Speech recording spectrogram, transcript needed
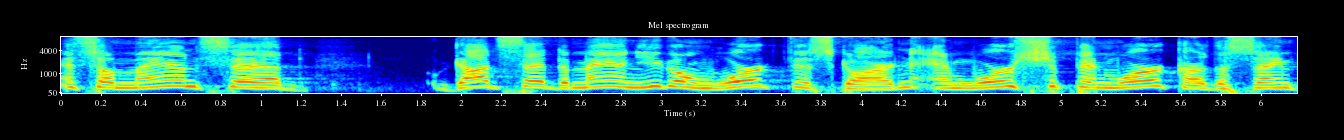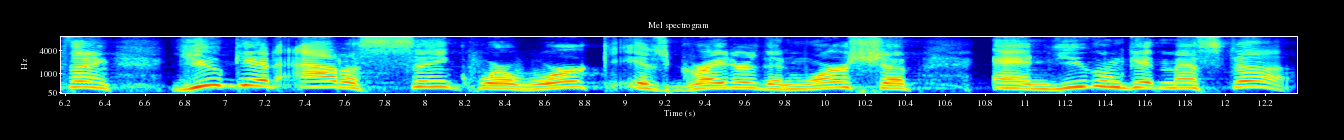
And so man said, God said to man, You're going to work this garden, and worship and work are the same thing. You get out of sync where work is greater than worship, and you're going to get messed up.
